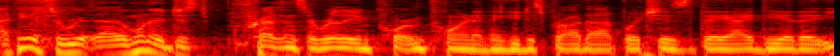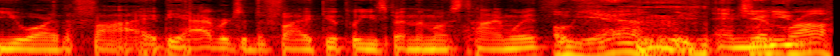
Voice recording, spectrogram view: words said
I think it's a re- I want to just presence a really important point I think you just brought up, which is the idea that you are the five, the average of the five people you spend the most time with. oh yeah, and Jim you, Rohn.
